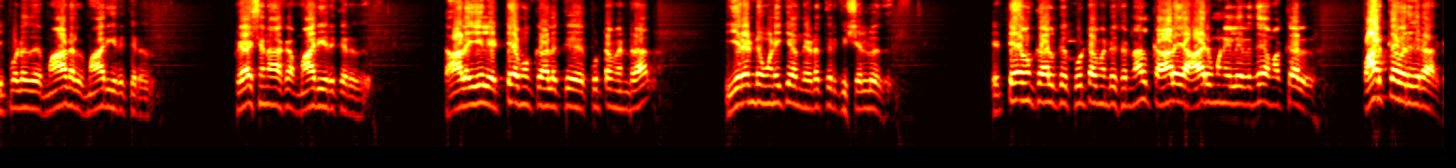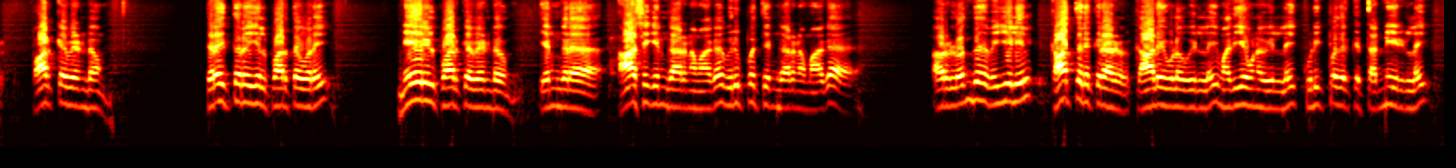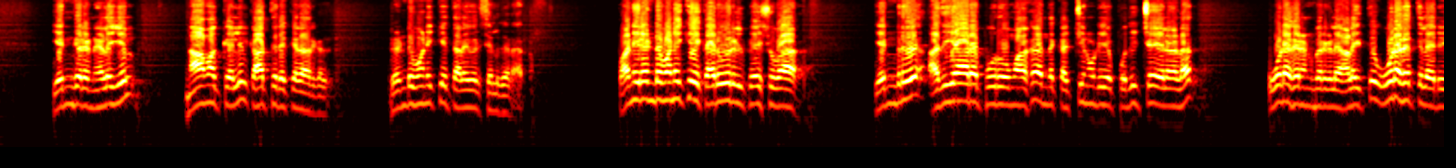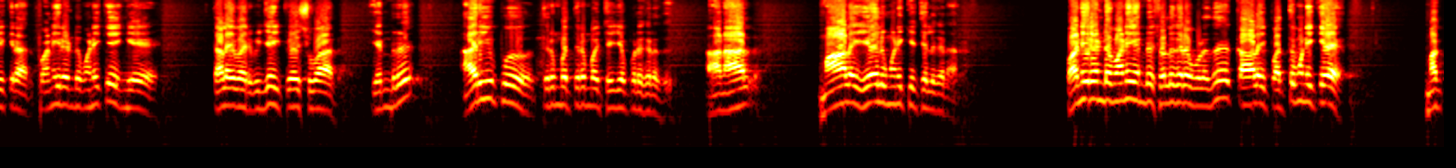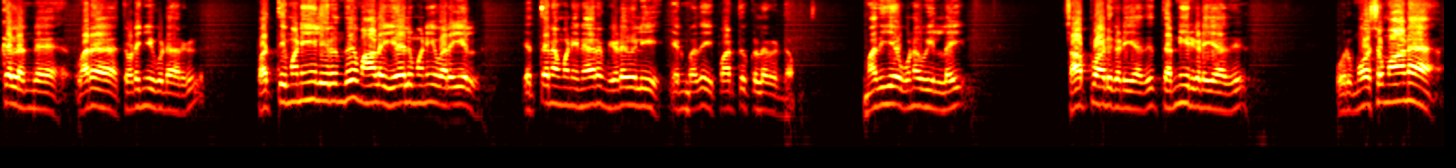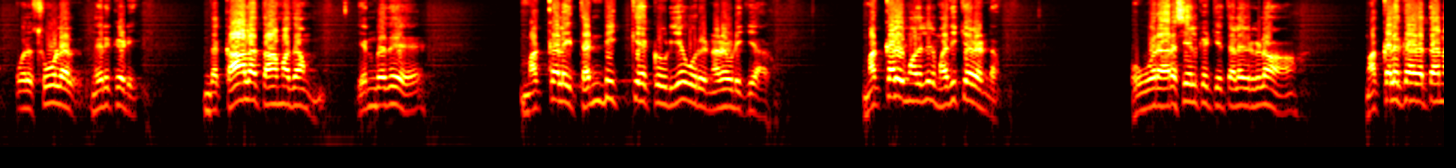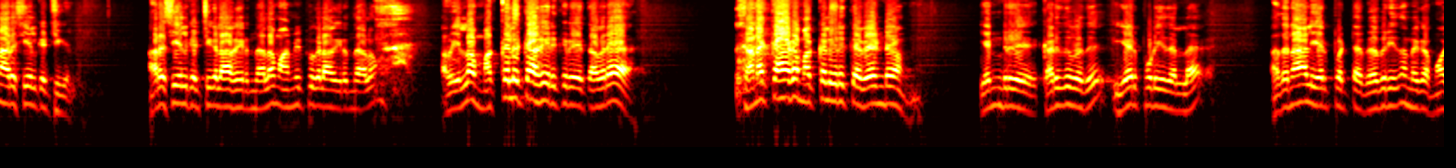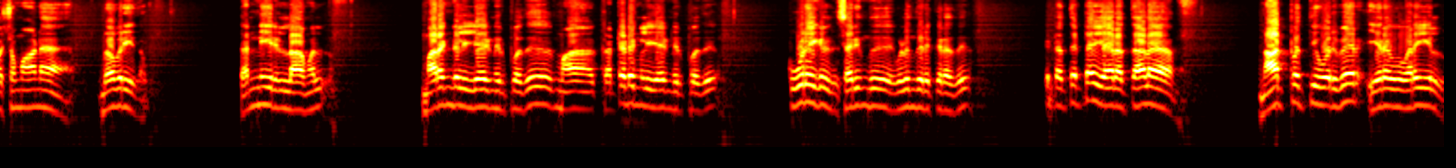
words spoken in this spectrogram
இப்பொழுது மாடல் மாறி இருக்கிறது பேஷனாக மாறி இருக்கிறது காலையில் எட்டே முக்காலுக்கு கூட்டம் என்றால் இரண்டு மணிக்கு அந்த இடத்திற்கு செல்வது. எட்டே முக்காலுக்கு கூட்டம் என்று சொன்னால் காலை ஆறு மணியிலிருந்தே மக்கள் பார்க்க வருகிறார்கள். பார்க்க வேண்டும். திரைத்துறையில் பார்த்தவரை நேரில் பார்க்க வேண்டும் என்கிற ஆசையின் காரணமாக விருப்பத்தின் காரணமாக அவர்கள் வந்து வெயிலில் காத்திருக்கிறார்கள். காலை உணவு இல்லை மதிய உணவு இல்லை குடிப்பதற்கு தண்ணீர் இல்லை என்கிற நிலையில் நாமக்கல்லில் காத்திருக்கிறார்கள். ரெண்டு மணிக்கு தலைவர் செல்கிறார். பனிரெண்டு மணிக்கு கரூரில் பேசுவார் என்று அதிகாரப்பூர்வமாக அந்த கட்சியினுடைய பொதுச் செயலாளர் ஊடக நண்பர்களை அழைத்து ஊடகத்தில் அறிவிக்கிறார். பனிரெண்டு மணிக்கு இங்கே தலைவர் விஜய் பேசுவார் என்று அறிவிப்பு திரும்ப திரும்ப செய்யப்படுகிறது. ஆனால் மாலை ஏழு மணிக்கு செல்கிறார். பனிரெண்டு மணி என்று சொல்லுகிற பொழுது காலை பத்து மணிக்கே மக்கள் அங்கே வர தொடங்கி விடார்கள் பத்து மணியிலிருந்து மாலை ஏழு மணி வரையில் எத்தனை மணி நேரம் இடைவெளி என்பதை பார்த்து கொள்ள வேண்டும். மதிய உணவு இல்லை. சாப்பாடு கிடையாது. தண்ணீர் கிடையாது. ஒரு மோசமான ஒரு சூழல் நெருக்கடி. இந்த கால தாமதம் என்பது மக்களை தண்டிக்கக்கூடிய ஒரு நடவடிக்கையாகும். மக்களை முதலில் மதிக்க வேண்டும். ஒவ்வொரு அரசியல் கட்சி தலைவர்களும் மக்களுக்காகத்தான் அரசியல் கட்சிகள். அரசியல் கட்சிகளாக இருந்தாலும் அமைப்புகளாக இருந்தாலும் அவையெல்லாம் மக்களுக்காக இருக்கிறதே தவிர கணக்காக மக்கள் இருக்க வேண்டும் என்று கருதுவது ஏற்புடையதல்ல. அதனால் ஏற்பட்ட விபரீதம் மிக மோசமான விபரீதம். தண்ணீர் இல்லாமல் மரங்களில் ஏறி நிற்பது ம கட்டடங்களில் ஏறி நிற்பது கூரைகள் சரிந்து விழுந்திருக்கிறது. கிட்டத்தட்ட ஏறத்தாழ நாற்பத்தி ஒரு பேர் இரவு வரையில்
